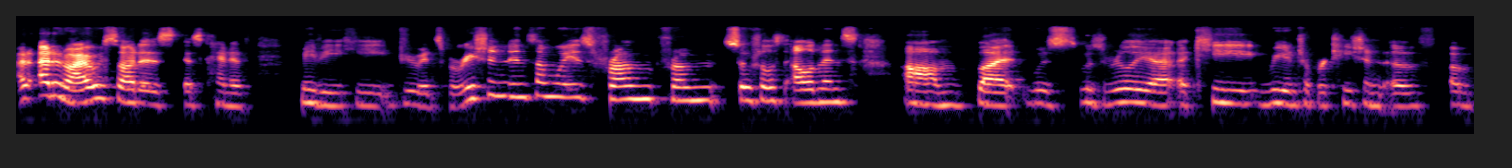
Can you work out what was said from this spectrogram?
I, I don't know. I always saw it as as kind of maybe he drew inspiration in some ways from from socialist elements um, but was was really a, a, key reinterpretation of of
